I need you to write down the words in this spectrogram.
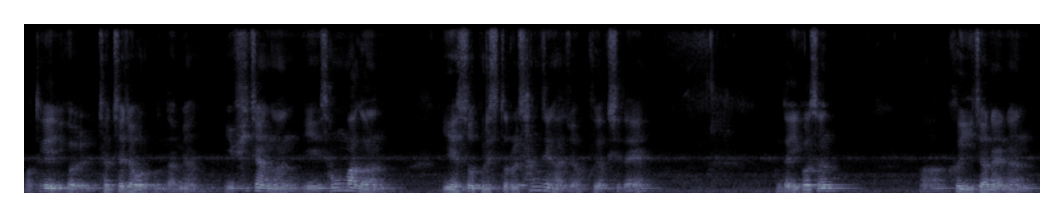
어떻게 이걸 전체적으로 본다면 이 휘장은 이 성막은 예수 그리스도를 상징하죠 구약 시대에. 근데 이것은 어, 그 이전에는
